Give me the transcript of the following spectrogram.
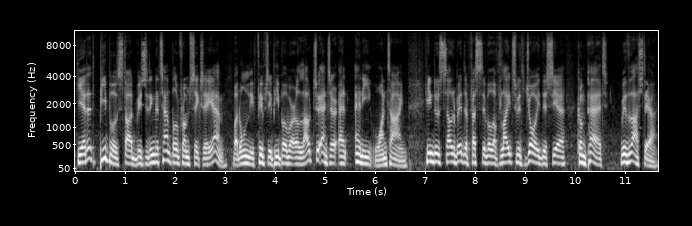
He added people start visiting the temple from 6 a.m., but only 50 people were allowed to enter at any one time. Hindus celebrate the Festival of Lights with joy this year compared with last year.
